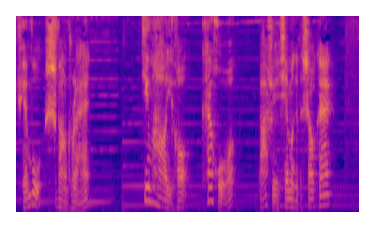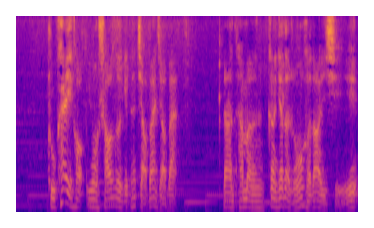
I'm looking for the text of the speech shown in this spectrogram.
全部释放出来。浸泡好以后，开火，把水先把给它烧开，煮开以后，用勺子给它搅拌搅拌，让它们更加的融合到一起。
